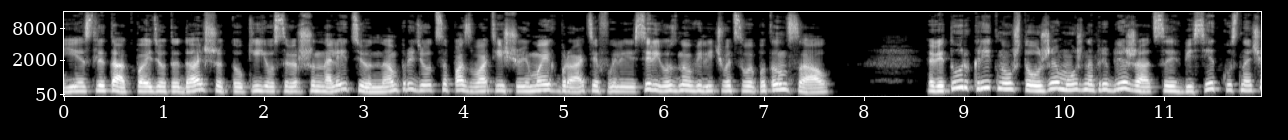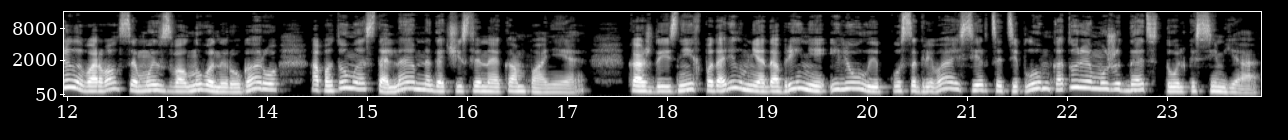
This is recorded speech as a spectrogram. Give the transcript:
Если так пойдет и дальше, то к ее совершеннолетию нам придется позвать еще и моих братьев или серьезно увеличивать свой потенциал». Витур крикнул, что уже можно приближаться, и в беседку сначала ворвался мой взволнованный Ругару, а потом и остальная многочисленная компания. Каждый из них подарил мне одобрение или улыбку, согревая сердце теплом, которое может дать только семья.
